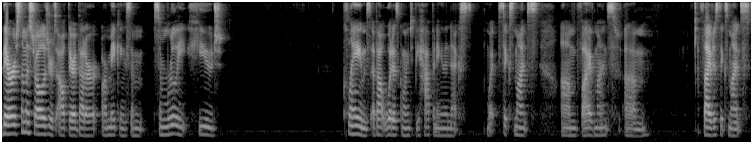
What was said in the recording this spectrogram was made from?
There are some astrologers out there that are are making some some really huge claims about what is going to be happening in the next what six months um, five months um, five to six months.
